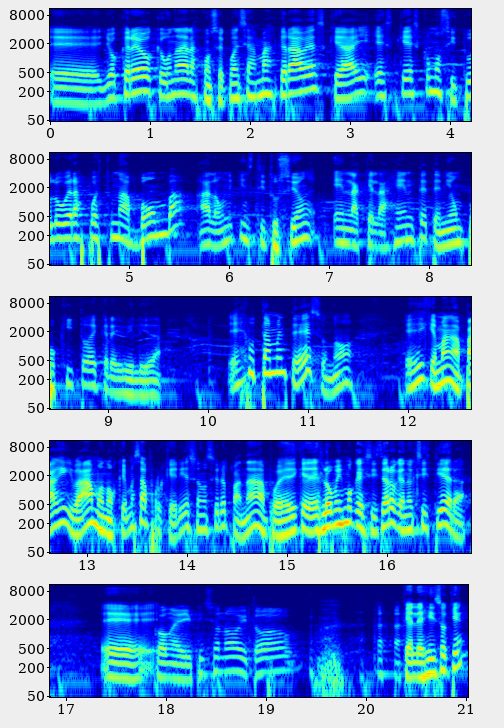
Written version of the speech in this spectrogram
eh, yo creo que una de las consecuencias más graves que hay es que es como si tú le hubieras puesto una bomba a la única institución en la que la gente tenía un poquito de credibilidad. Es justamente eso, ¿no? Es de que, man, apague y vámonos, quema esa porquería, eso no sirve para nada. Pues es de que es lo mismo que existiera o que no existiera. Eh, Con edificio nuevo y todo. ¿Que les hizo quién?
